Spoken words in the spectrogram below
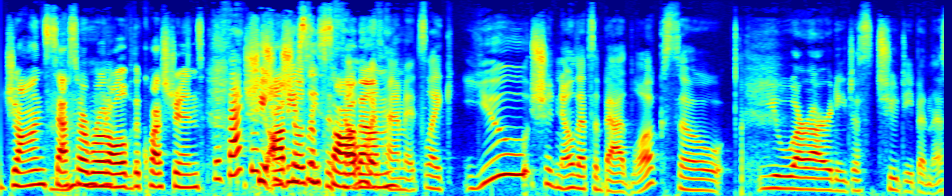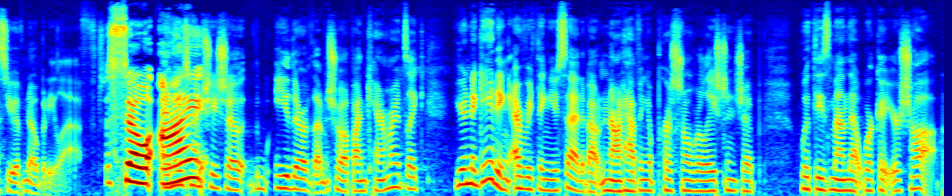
John Sessa mm-hmm. wrote all of the questions. The fact that she, she, obviously shows up to saw them. with him, it's like you should know that's a bad look. So you are already just too deep in this. You have nobody left. So Anytime I she show either of them show up on camera, it's like you're negating everything you said about not having a personal relationship with these men that work at your shop.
